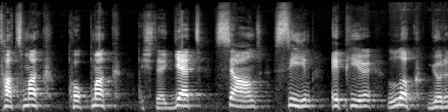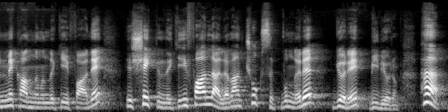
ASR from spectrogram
tatmak, kokmak, işte get, sound, seem, appear, look görünmek anlamındaki ifade şeklindeki ifadelerle ben çok sık bunları görebiliyorum. Ha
